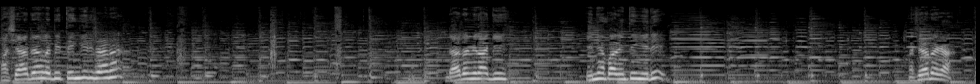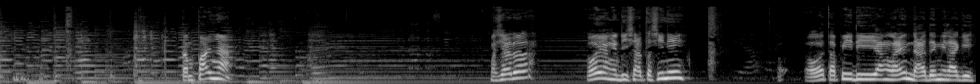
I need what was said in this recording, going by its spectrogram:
Masih ada yang lebih tinggi di sana? Tidak ada lagi. Ini yang paling tinggi, Di. Masih ada kah? Tempatnya? Masih ada? Oh, yang di atas ini. Oh, tapi di yang lain tidak ada lagi.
